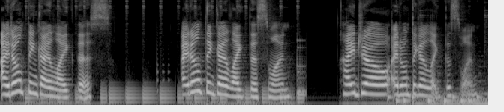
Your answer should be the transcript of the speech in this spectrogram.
I don't think I like this. I don't think I like this one. Hi, Joe. I don't think I like this one.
